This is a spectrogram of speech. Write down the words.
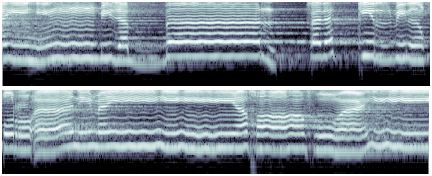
عليهم بجبار فذكر بالقرآن من يخاف وعيد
